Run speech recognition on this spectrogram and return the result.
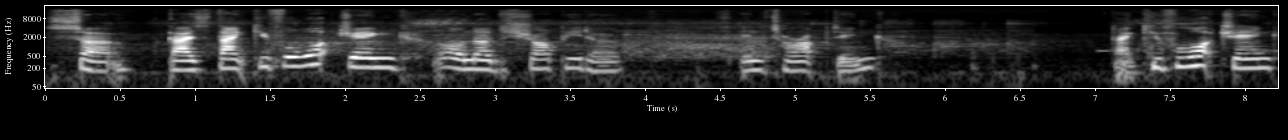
So, guys, thank you for watching. Oh no, the Sharpedo is interrupting. Thank you for watching.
